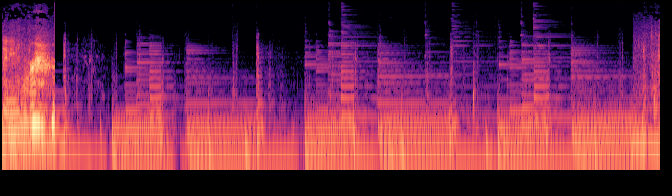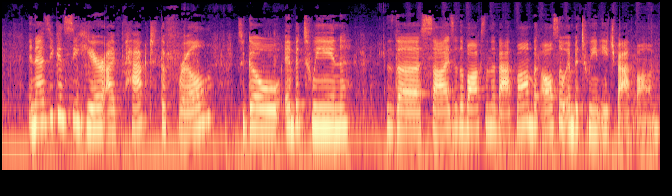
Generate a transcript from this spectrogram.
anymore. And as you can see here, I've packed the frill to go in between the sides of the box and the bath bomb, but also in between each bath bomb.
